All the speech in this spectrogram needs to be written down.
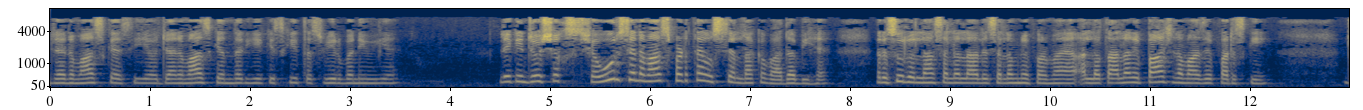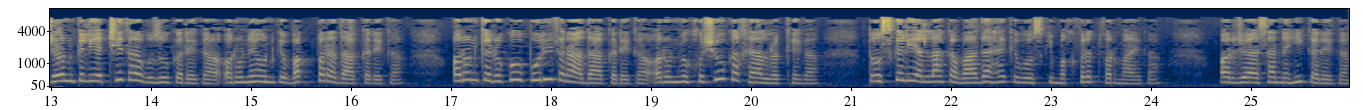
جائے نماز کیسی ہے؟ اور جائے نماز کے اندر یہ کس کی تصویر بنی ہوئی ہے؟ لیکن جو شخص شعور سے نماز پڑھتا ہے، اس سے اللہ کا وعدہ بھی ہے۔ رسول اللہ صلی اللہ علیہ وسلم نے فرمایا، اللہ تعالیٰ نے پانچ نمازیں فرض کی جو ان کے لیے اچھی طرح وزو کرے گا اور انہیں ان کے وقت پر ادا کرے گا اور ان کے رکو پوری طرح ادا کرے گا اور ان میں خوشبو کا خیال رکھے گا تو اس کے لیے اللہ کا وعدہ ہے کہ وہ اس کی مغفرت فرمائے گا اور جو ایسا نہیں کرے گا،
